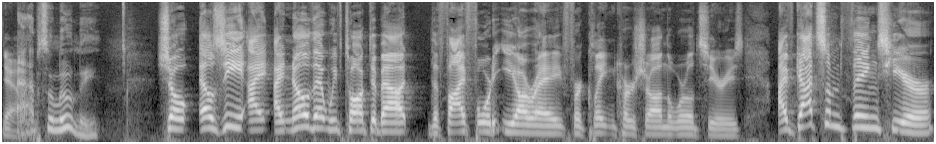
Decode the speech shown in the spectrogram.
Yeah. Absolutely. So, LZ, I, I know that we've talked about the 540 ERA for Clayton Kershaw in the World Series. I've got some things here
